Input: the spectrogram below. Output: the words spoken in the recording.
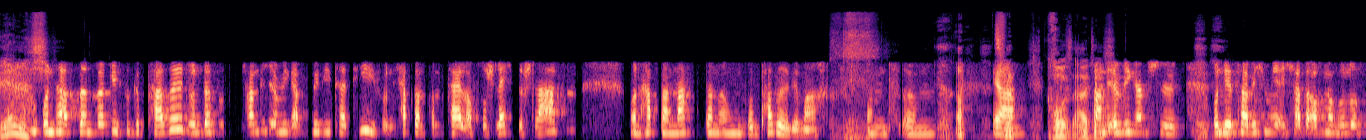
Ehrlich? und habe dann wirklich so gepuzzelt und das fand ich irgendwie ganz meditativ und ich habe dann zum Teil auch so schlecht geschlafen und habe dann nachts dann irgendwie so ein Puzzle gemacht. Und ähm, ja, großartig. Fand irgendwie ganz schön. Und jetzt habe ich mir, ich hatte auch mal so Lust,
